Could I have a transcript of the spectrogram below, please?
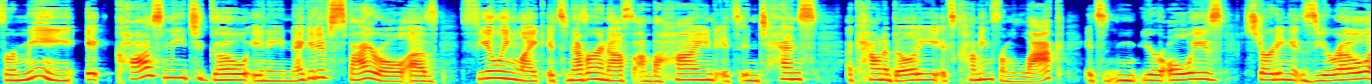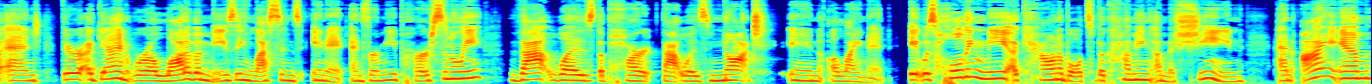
for me, it caused me to go in a negative spiral of feeling like it's never enough, I'm behind, it's intense accountability, it's coming from lack. It's you're always starting at zero and there again were a lot of amazing lessons in it. And for me personally, that was the part that was not in alignment. It was holding me accountable to becoming a machine, and I am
